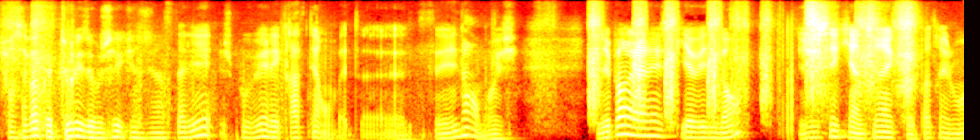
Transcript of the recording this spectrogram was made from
Je pensais pas que tous les objets que j'ai installés, je pouvais les crafter en fait. Euh, c'est énorme, oui. J'ai pas regardé ce qu'il y avait dedans. Je sais qu'il y a un direct pas très loin.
